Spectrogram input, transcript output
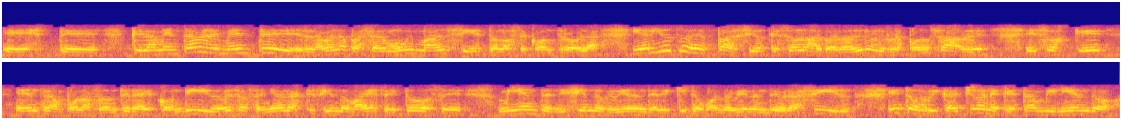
este, que lamentablemente la van a pasar muy mal si esto no se controla. Y hay otros espacios que son los verdaderos irresponsables, esos que entran por la frontera escondidos, esas señoras que siendo maestras y todos se mienten diciendo que vienen de Arequito cuando vienen de Brasil, estos ricachones que están viniendo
